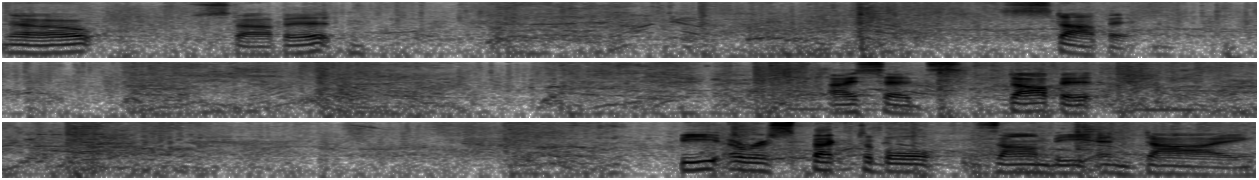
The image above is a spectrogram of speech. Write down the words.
No. Stop it. Stop it. I said stop it. Be a respectable zombie and die.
